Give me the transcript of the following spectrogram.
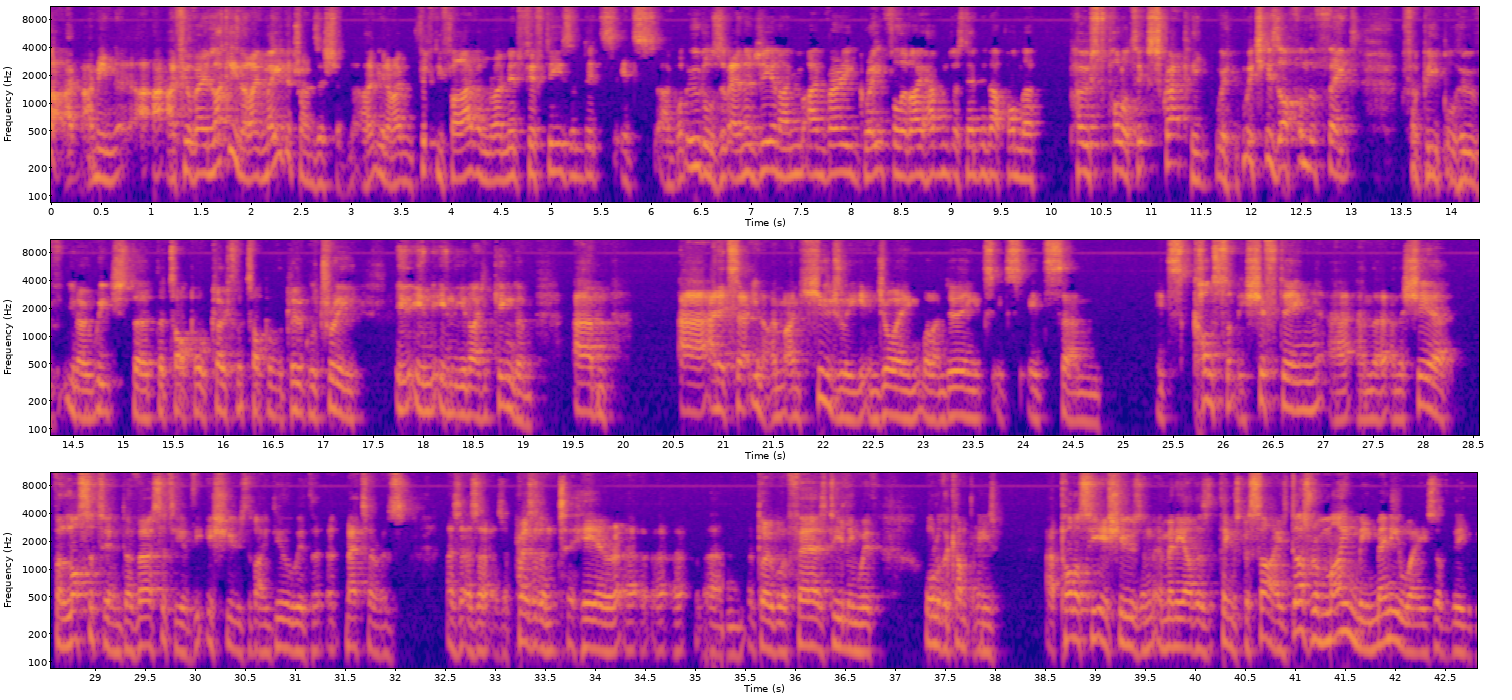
Well, I, I mean, I, I, feel very lucky that I've made the transition. I, you know, I'm 55 and I'm mid 50s, and it's it's I've got oodles of energy, and I'm I'm very grateful that I haven't just ended up on the post politics scrap heap, which is often the fate for people who've you know reached the, the top or close to the top of the political tree in in, in the United Kingdom. Um, uh, and it's uh, you know I'm, I'm, hugely enjoying what I'm doing. It's it's it's um, it's constantly shifting, uh, and the and the sheer velocity and diversity of the issues that I deal with at, at Meta as as, as, a, as a president here at, uh, uh, um, Global Affairs, dealing with all of the company's uh, policy issues and, and, many other things besides, does remind me many ways of the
